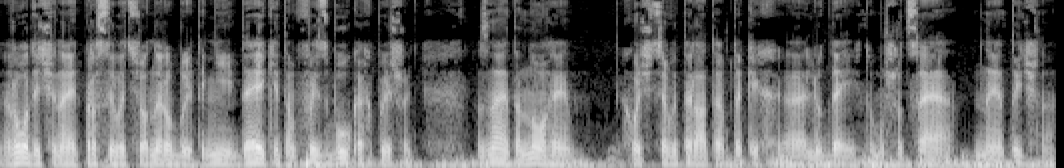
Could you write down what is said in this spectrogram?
Родичі навіть просили цього не робити. Ні, деякі там в Фейсбуках пишуть. Знаєте, ноги хочеться витирати об таких е, людей, тому що це неетично,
